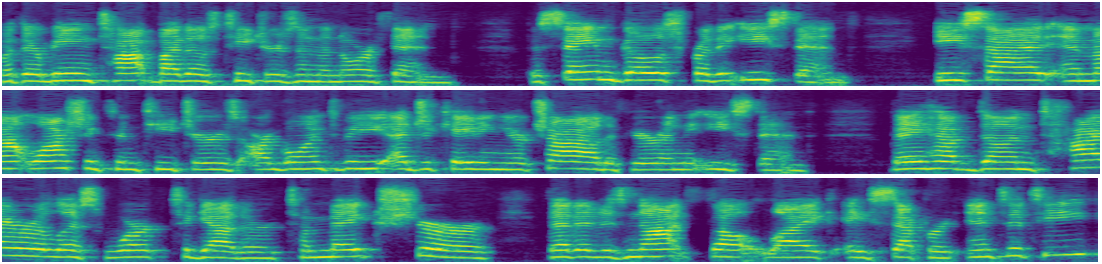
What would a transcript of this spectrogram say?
but they're being taught by those teachers in the North End. The same goes for the East End. East Side and Mount Washington teachers are going to be educating your child if you're in the East End. They have done tireless work together to make sure that it is not felt like a separate entity,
